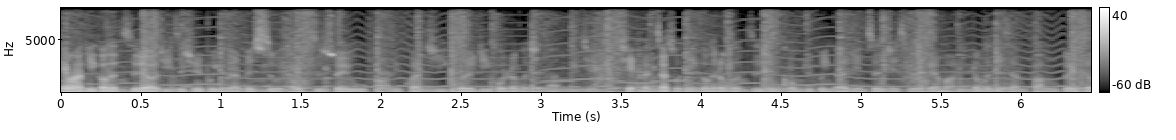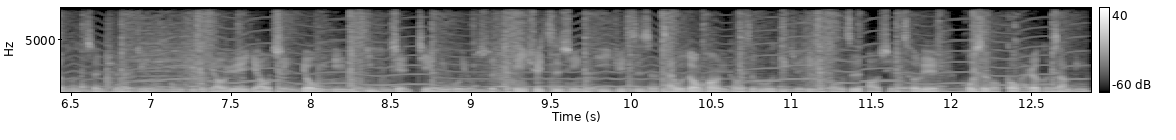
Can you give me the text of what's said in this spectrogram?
Gamma 提供的资料及资讯不应该被视为投资、税务、法律、会计、规例或任何其他意见，且本站所提供的任何资讯工具不应该延伸解释为 Gamma 任何第三方对任何证券和金融工具的邀约、邀请、诱因、意见、建议或有损，您需自行依据自身财务状况与投资目的决定投资保险策略或是否购买任何商品。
